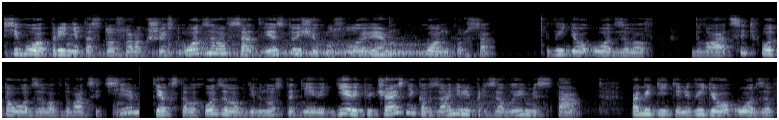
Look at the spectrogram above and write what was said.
Всего принято 146 отзывов, соответствующих условиям конкурса. Видео отзывов 20, фотоотзывов 27, текстовых отзывов 99. 9 участников заняли призовые места. Победители. Видеоотзыв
